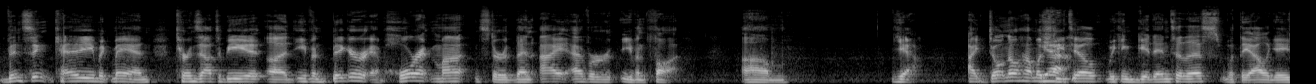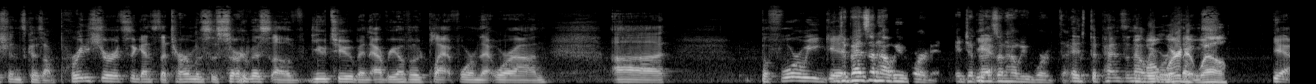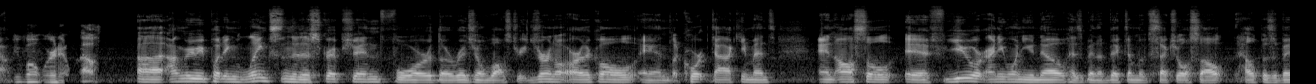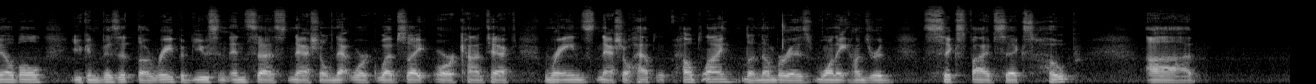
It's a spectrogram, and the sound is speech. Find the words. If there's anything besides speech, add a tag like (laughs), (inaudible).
Vincent Kennedy McMahon turns out to be an even bigger, abhorrent monster than I ever even thought. Um, yeah. I don't know how much Yeah. detail we can get into this with the allegations because I'm pretty sure it's against the terms of service of YouTube and every other platform that we're on. Uh, before we get, It depends on how we word it. It depends Yeah. on how we word things. it depends on We how won't we word it well. Yeah, We won't word it well. Uh, I'm going to be putting links in the description for the original Wall Street Journal article and the court document. And also, if you or anyone you know has been a victim of sexual assault, help is available. You can visit the Rape, Abuse, and Incest National Network website or contact RAINN's National Help- Helpline. The number is 1 800 656 HOPE.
